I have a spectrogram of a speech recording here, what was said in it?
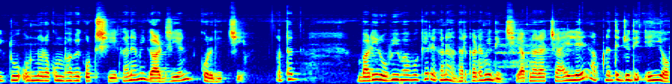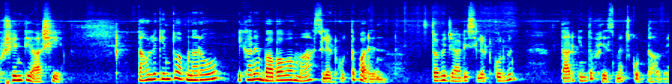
একটু অন্যরকমভাবে করছি। এখানে আমি গার্জিয়ান করে দিচ্ছি। অর্থাৎ বাড়ির অভিভাবকের এখানে আধার কার্ড আমি দিচ্ছি। আপনারা চাইলে আপনাদের যদি এই অপশনটি আসে, তাহলে কিন্তু আপনারাও এখানে বাবা বা মা সিলেক্ট করতে পারেন। তবে যারই সিলেক্ট করবেন, তার কিন্তু ফেস ম্যাচ করতে হবে।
